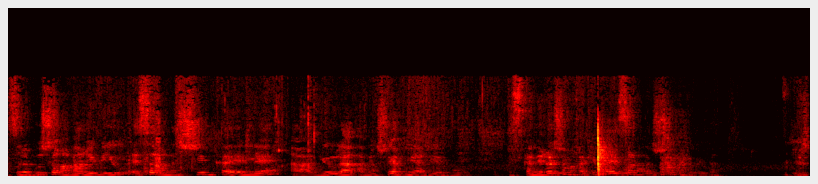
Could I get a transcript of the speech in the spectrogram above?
אז רב אושר אמר, אם יהיו עשר אנשים כאלה, הגאולה, המשיח מיד יבוא. אז כנראה שמחכים לעשר אנשים, לא יודעת.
